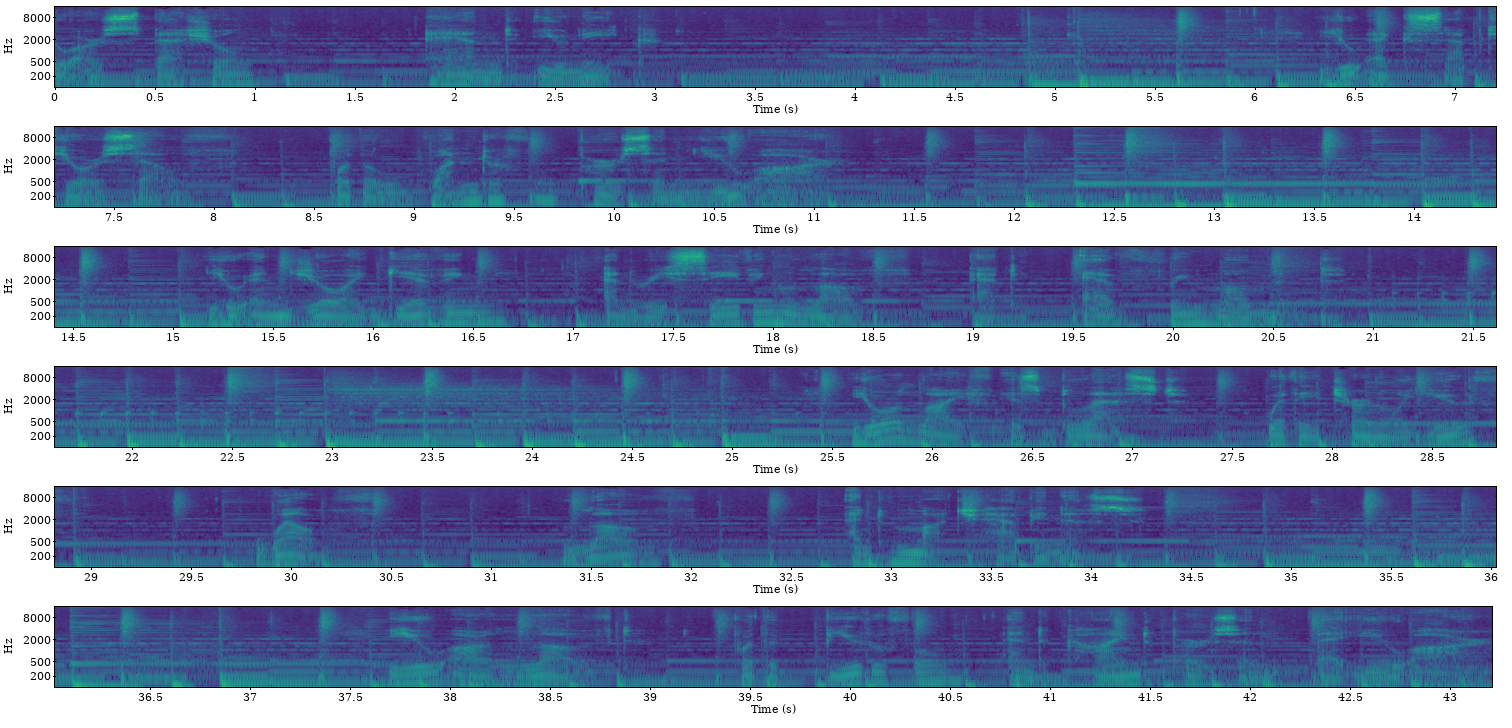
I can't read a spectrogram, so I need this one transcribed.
You are special and unique. You accept yourself for the wonderful person you are. You enjoy giving and receiving love at every moment. Your life is blessed with eternal youth, wealth, love, and much happiness. You are loved for the beautiful and kind person that you are.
